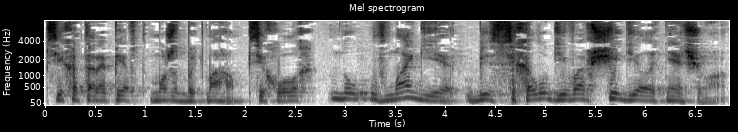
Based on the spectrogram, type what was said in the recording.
психотерапевт может быть магом, психолог. Ну, в магии без психологии вообще делать нечего.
